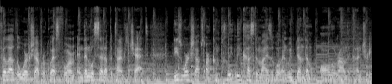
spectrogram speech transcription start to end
fill out the workshop request form, and then we'll set up a time to chat. These workshops are completely customizable and we've done them all around the country.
